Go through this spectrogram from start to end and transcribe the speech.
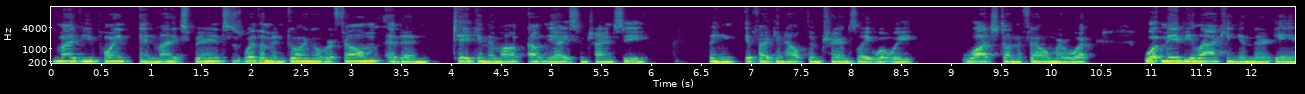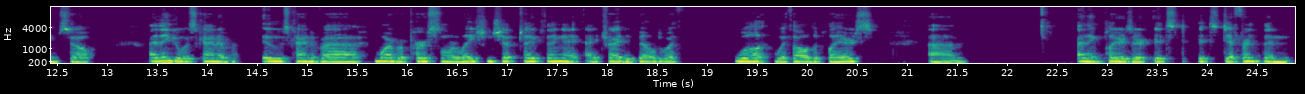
my viewpoint and my experiences with them and going over film and then taking them out, out in the ice and trying to see if I can help them translate what we watched on the film or what what may be lacking in their game. So I think it was kind of it was kind of a more of a personal relationship type thing. I, I tried to build with will with all the players. Um, I think players are it's it's different than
